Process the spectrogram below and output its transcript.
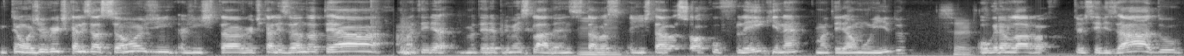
Então, hoje a verticalização, a gente está verticalizando até a, a matéria, matéria-prima escalada. Antes uhum. tava, a gente estava só com o flake, né, com material moído, certo. ou granulava terceirizado,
